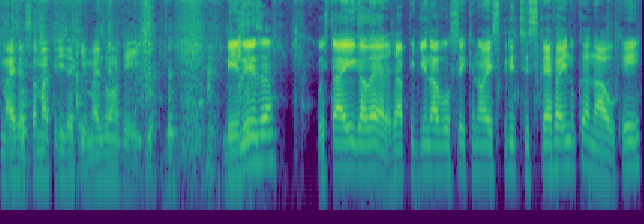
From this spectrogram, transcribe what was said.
mais essa matriz aqui, mais uma vez. Beleza? Pois tá aí, galera. Já pedindo a você que não é inscrito, se inscreve aí no canal, ok?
